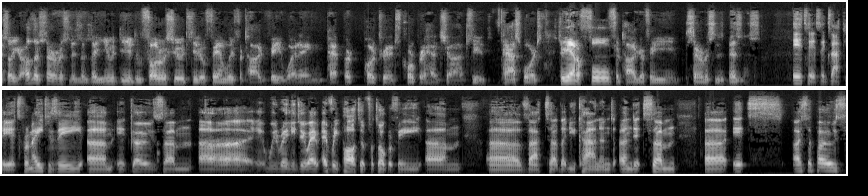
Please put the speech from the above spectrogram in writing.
So your other services is that you you do photo shoots, you do family photography, wedding, pet portraits, corporate headshots, you passports. So you had a full photography services business. It is exactly. It's from A to Z. Um, it goes. Um, uh, we really do every part of photography um, uh, that uh, that you can, and and it's um, uh, it's. I suppose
